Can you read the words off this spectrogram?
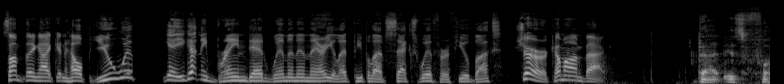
Something I can help you with? Yeah, you got any brain dead women in there you let people have sex with for a few bucks? Sure, come on back. That is fucking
